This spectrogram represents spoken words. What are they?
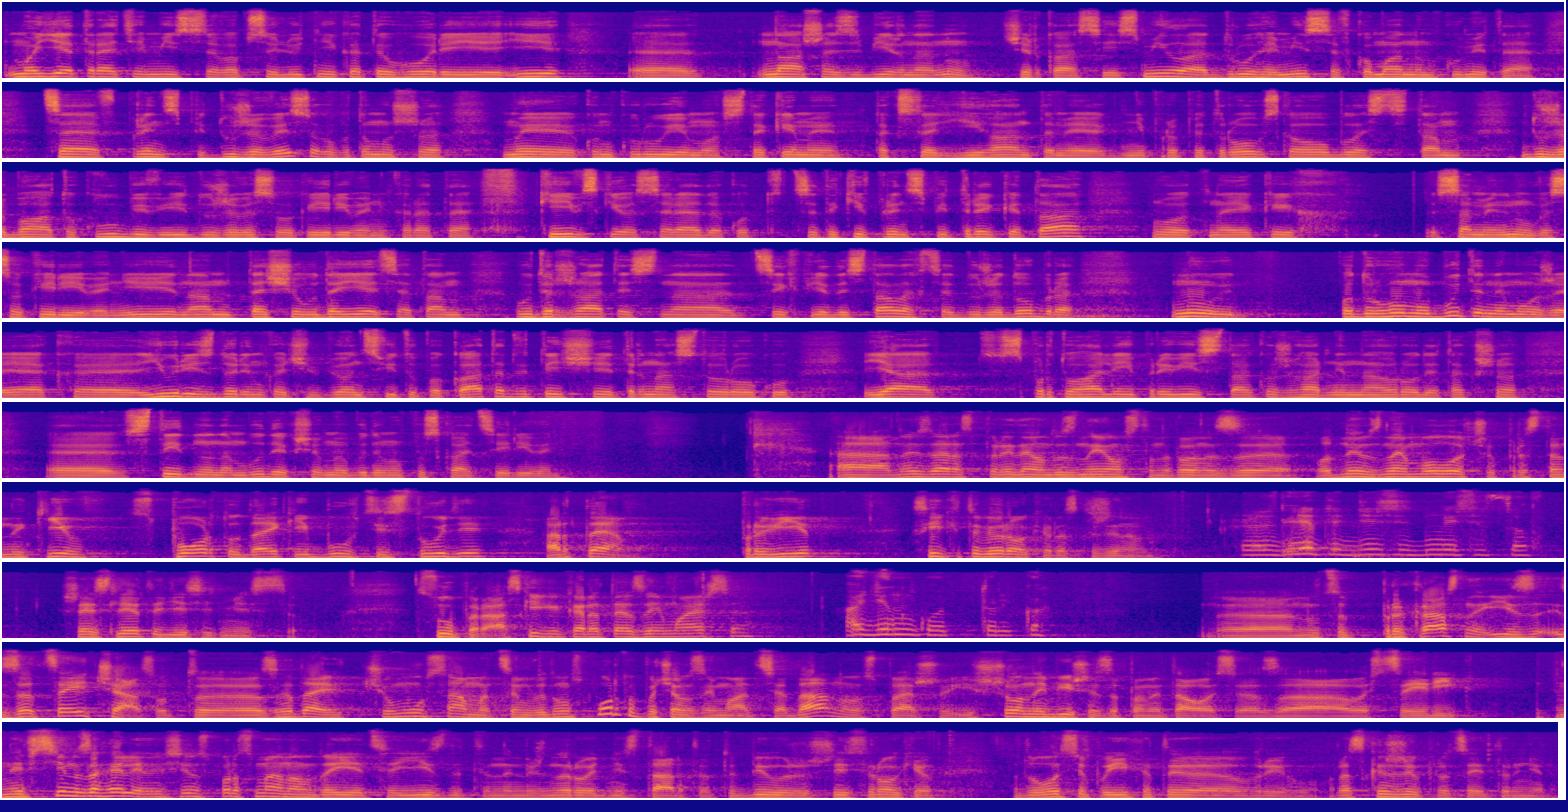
Моє третє місце в абсолютній категорії. І е, наша збірна, ну, Черкаси і Сміла, друге місце в командному куміте. Це, в принципі, дуже високо, тому що ми конкуруємо з такими, так сказати, гігантами, як Дніпропетровська область. Там дуже багато клубів і дуже високий рівень карате. Київський осередок. От це такі, в принципі, три кита, от, на яких саме ну, високий рівень. І нам те, що вдається там удержатись на цих п'єдесталах, це дуже добре. Ну, по-другому бути не може. Я Як е, Юрій Здорінко, чемпіон світу по ката 2013 року. Я з Португалії привіз також гарні нагороди, так що е, стидно нам буде, якщо ми будемо опускати цей рівень. А, ну і зараз перейдемо до знайомства, напевно, з одним з наймолодших представників спорту, да, який був в цій студії. Артем, привіт. Скільки тобі років, розкажи нам? 6 лет и 10 месяцев. 6 років і 10 місяців. Супер. А скільки карате займаєшся? Один год только. Е, ну це прекрасно. І за цей час, от е, згадай, чому саме цим видом спорту почав займатися, да? ну, спершу, і що найбільше запам'яталося за ось цей рік? Не всім взагалі, не всім спортсменам вдається їздити на міжнародні старти. Тобі вже 6 років вдалося поїхати в Ригу. Розкажи про цей турнір.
